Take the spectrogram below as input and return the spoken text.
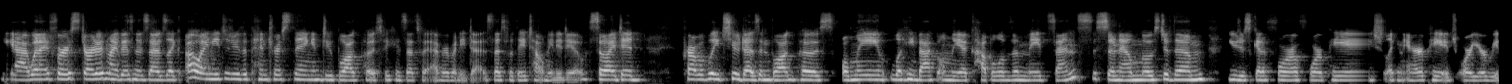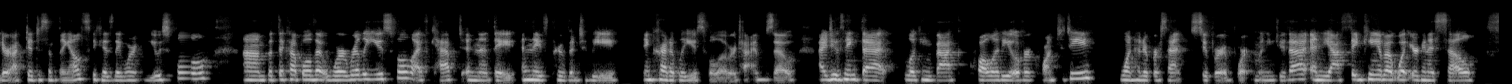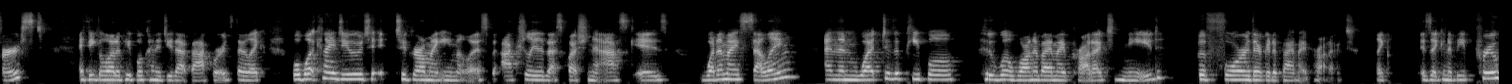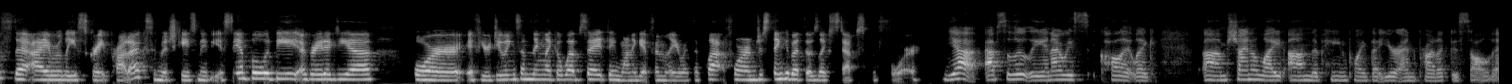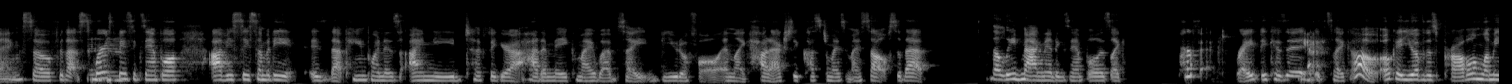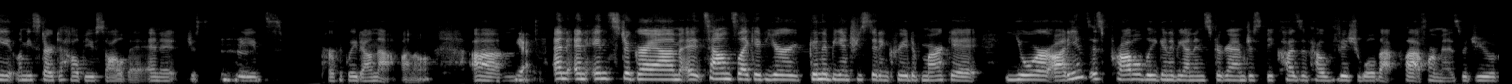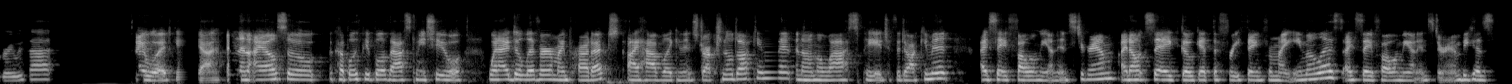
Yeah, when I first started my business, I was like, oh, I need to do the Pinterest thing and do blog posts because that's what everybody does. That's what they tell me to do. So I did probably two dozen blog posts. Only looking back, only a couple of them made sense. So now most of them, you just get a 404 page, like an error page, or you're redirected to something else because they weren't useful. Um, but the couple that were really useful, I've kept, and that they and they've proven to be incredibly useful over time. So I do think that looking back, quality over quantity 100% super important when you do that. And yeah, thinking about what you're going to sell first. I think a lot of people kind of do that backwards. They're like, well, what can I do to, to grow my email list? But actually, the best question to ask is, what am I selling? And then what do the people who will want to buy my product need before they're going to buy my product? Like, is it going to be proof that I release great products, in which case maybe a sample would be a great idea? Or if you're doing something like a website they want to get familiar with the platform just think about those like steps before yeah absolutely and i always call it like um, shine a light on the pain point that your end product is solving. So for that Squarespace mm-hmm. example, obviously somebody is that pain point is I need to figure out how to make my website beautiful and like how to actually customize it myself. So that the lead magnet example is like perfect, right? Because it, yeah. it's like, oh, okay, you have this problem. Let me let me start to help you solve it, and it just mm-hmm. leads perfectly down that funnel. Um, yeah. And and Instagram, it sounds like if you're going to be interested in creative market, your audience is probably going to be on Instagram just because of how visual that platform is. Would you agree with that? I would, yeah. And then I also, a couple of people have asked me too, when I deliver my product, I have like an instructional document. And on the last page of the document, I say, follow me on Instagram. I don't say, go get the free thing from my email list. I say, follow me on Instagram because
